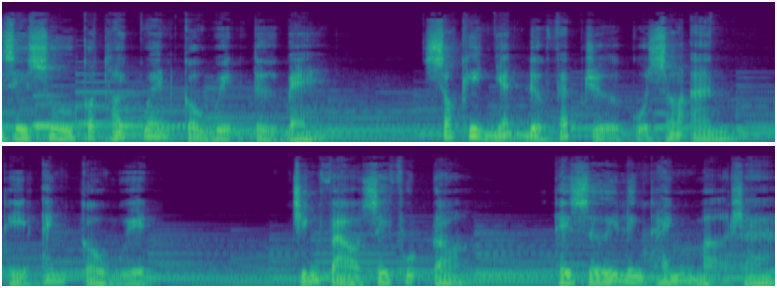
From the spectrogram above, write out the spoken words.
Thánh Giêsu có thói quen cầu nguyện từ bé. Sau khi nhận được phép rửa của Gioan thì anh cầu nguyện. Chính vào giây phút đó, thế giới linh thánh mở ra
